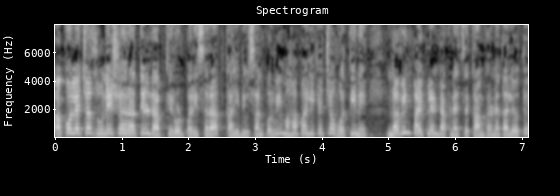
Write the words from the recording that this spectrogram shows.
अकोल्याच्या जुने शहरातील डाबकी रोड परिसरात काही दिवसांपूर्वी महापालिकेच्या वतीने नवीन पाईपलाईन टाकण्याचे काम करण्यात आले होते.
